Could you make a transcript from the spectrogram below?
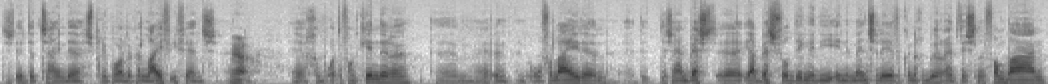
dus dat zijn de spreekwoordelijke live events. Eh, ja. geboorte van kinderen, um, een, een, overlijden. er zijn best, ja, best veel dingen die in een mensenleven kunnen gebeuren. Het wisselen van baan,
